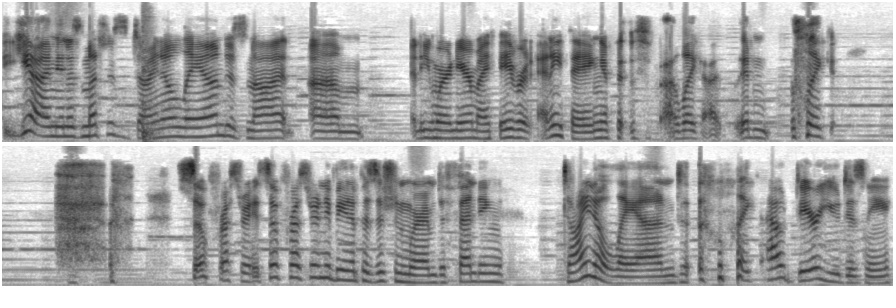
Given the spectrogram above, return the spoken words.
yeah, I mean, as much as Dino Land is not um, anywhere near my favorite anything, if it's uh, like, I- and like, so frustrating. It's so frustrating to be in a position where I'm defending Dino Land. like, how dare you, Disney?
